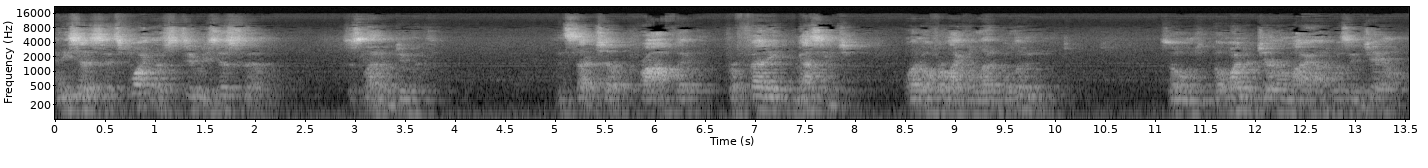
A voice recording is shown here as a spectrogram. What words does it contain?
And he says it's pointless to resist them. Just let them do it. And such a prophet, prophetic message went over like a lead balloon. So no wonder Jeremiah was in jail.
